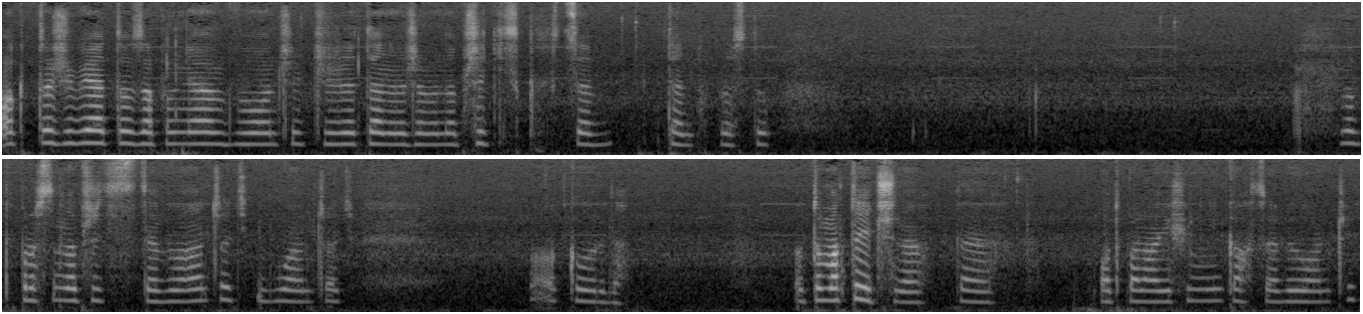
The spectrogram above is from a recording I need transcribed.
A ktoś wie, to zapomniałem wyłączyć, że ten, że na przycisk chcę ten po prostu. No po prostu na przycisk chcę wyłączać i włączać. O kurde. Automatyczne te odpalanie silnika chcę wyłączyć.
